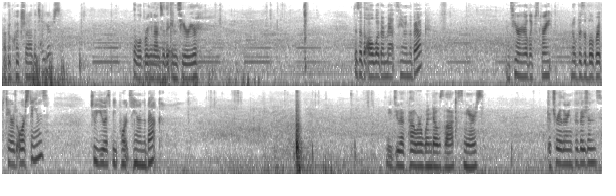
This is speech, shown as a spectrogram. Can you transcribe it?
Another quick shot of the tires. Then we'll bring it onto the interior. These are the all-weather mats here in the back. Interior looks great. No visible rips, tears, or stains. Two USB ports here in the back. You do have power windows, locks, mirrors. Your trailering provisions.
